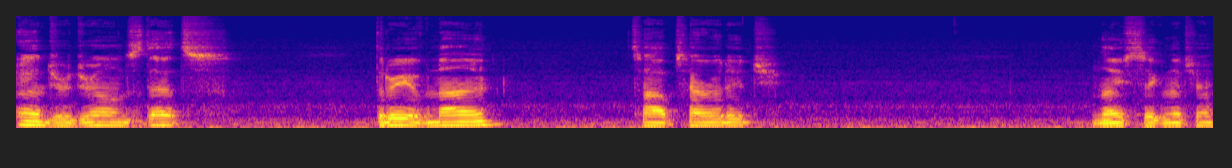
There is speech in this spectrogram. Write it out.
Andruw Jones, that's three of nine. Topps Heritage. Nice signature.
